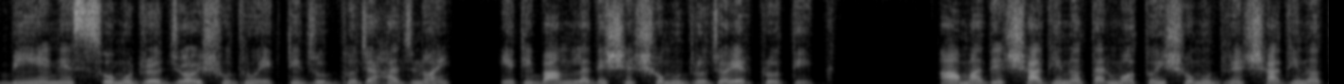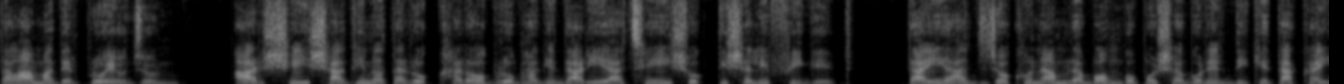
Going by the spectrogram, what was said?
বিএনএস সমুদ্র জয় শুধু একটি যুদ্ধজাহাজ নয়, এটি বাংলাদেশের সমুদ্র জয়ের প্রতীক। আমাদের স্বাধীনতার মতোই সমুদ্রের স্বাধীনতাও আমাদের প্রয়োজন। আর সেই স্বাধীনতা রক্ষার অগ্রভাগে দাঁড়িয়ে আছে এই শক্তিশালী ফ্রিগেট। তাই আজ যখন আমরা বঙ্গোপসাগরের দিকে তাকাই,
